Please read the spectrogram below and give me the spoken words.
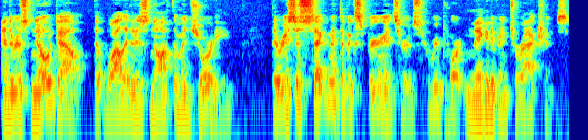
And there is no doubt that while it is not the majority, there is a segment of experiencers who report negative interactions.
